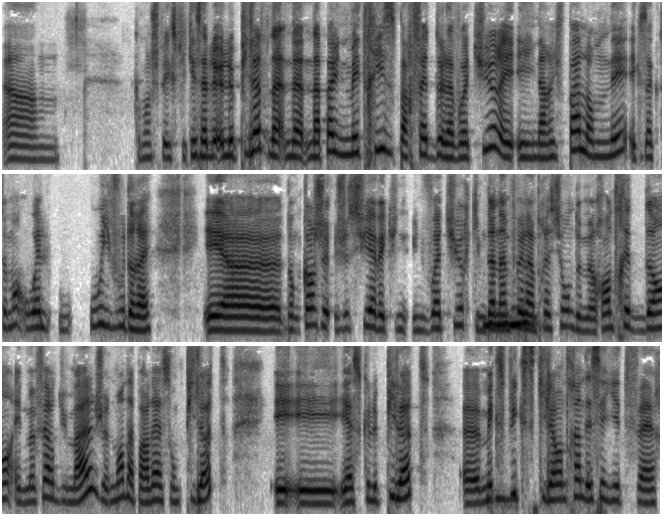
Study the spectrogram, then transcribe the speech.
un, comment je peux expliquer ça? Le, pilote n'a pas une maîtrise parfaite de la voiture et, il n'arrive pas à l'emmener exactement où elle où, il voudrait. Et euh, donc quand je, je, suis avec une, une, voiture qui me donne un peu l'impression de me rentrer dedans et de me faire du mal, je demande à parler à son pilote et, et, et à ce que le pilote euh, m'explique ce qu'il est en train d'essayer de faire.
